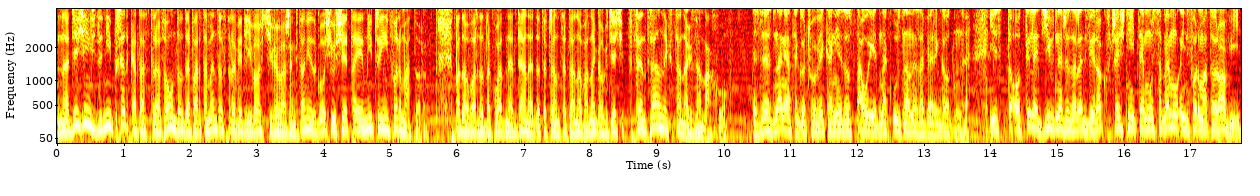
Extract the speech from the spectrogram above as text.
Na 10 dni przed katastrofą do Departamentu Sprawiedliwości we Waszyngtonie zgłosił się tajemniczy informator. Podał bardzo dokładne dane dotyczące planowanego gdzieś w centralnych Stanach zamachu. Zeznania tego człowieka nie zostały jednak uznane za wiarygodne. Jest to o tyle dziwne, że zaledwie rok wcześniej temu samemu informatorowi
